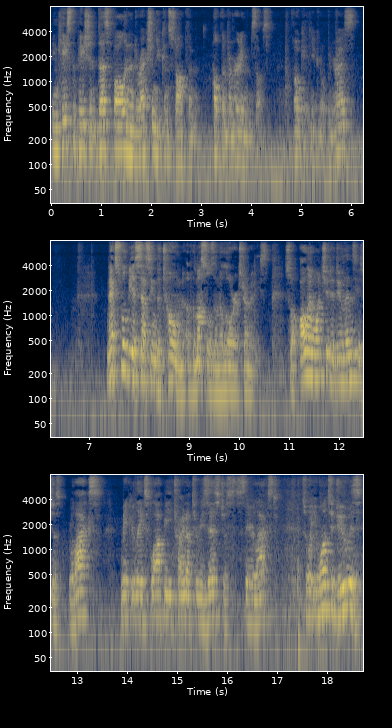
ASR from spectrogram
in case the patient does fall in a direction, you can stop them and help them from hurting themselves. Okay, you can open your eyes. Next, we'll be assessing the tone of the muscles in the lower extremities. So all I want you to do, Lindsay, is just relax, make your legs floppy, try not to resist, just stay relaxed. So what you want to do is,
